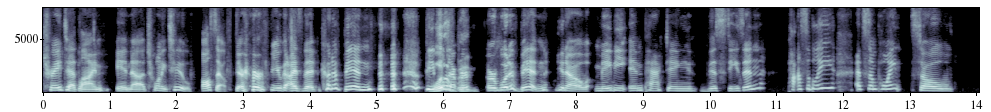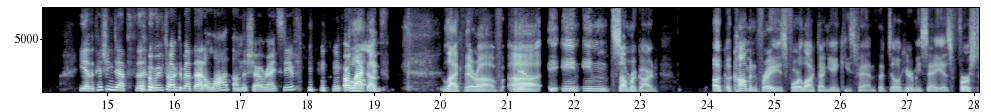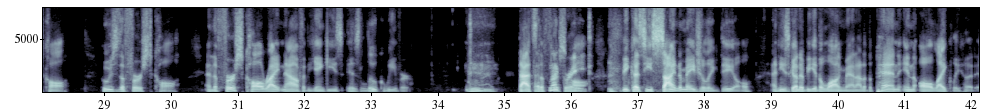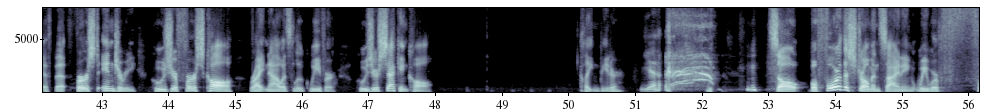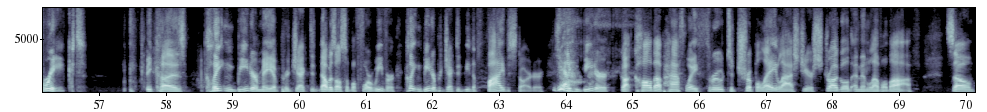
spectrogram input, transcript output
trade deadline in uh, 22. Also, there are a few guys that could have been people would that were or would have been, you know, maybe impacting this season possibly at some point. So yeah, the pitching depth, we've talked about that a lot on the show, right, Steve? or well, lack of lack thereof. Uh in in some regard. A, a common phrase for Locked On Yankees fans that they'll hear me say is first call who's the first call? And the first call right now for the Yankees is Luke Weaver. Hmm. That's, That's, the first great. call because he signed a major league deal and he's going to be the long man out of the pen in all likelihood. If that first injury, who's your first call? Right now, it's Luke Weaver. Who's your second call? Clayton Beeter. Yeah. so before the Stroman signing, we were freaked because Clayton Beeter may have projected that was also before Weaver. Clayton Beeter projected to be the five starter. Yeah. Clayton Beeter got called up halfway through to AAA last year, struggled, and then leveled off. So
